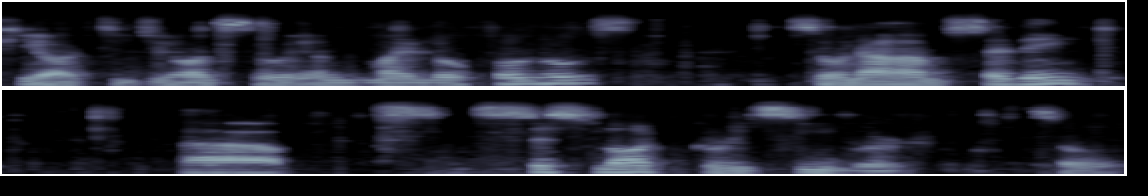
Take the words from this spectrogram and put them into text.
PRTG also on my local host. So now I'm setting uh, syslog receiver. So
